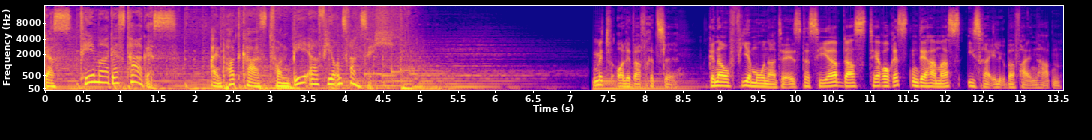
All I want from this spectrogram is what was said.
Das Thema des Tages. Ein Podcast von BR24. Mit Oliver Fritzl. Genau vier Monate ist es her, dass Terroristen der Hamas Israel überfallen haben.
